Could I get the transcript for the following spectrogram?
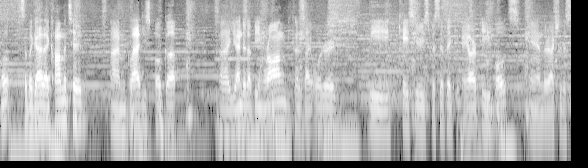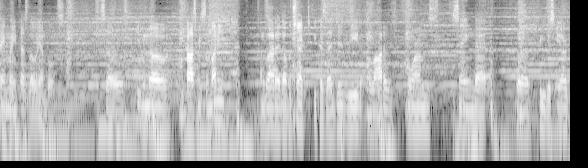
Well, so the guy that commented, I'm glad you spoke up. Uh, you ended up being wrong because I ordered the K-Series specific ARP bolts and they're actually the same length as the OEM bolts. So even though it cost me some money, I'm glad I double checked because I did read a lot of forums saying that the previous ARP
